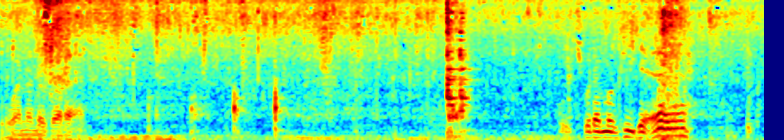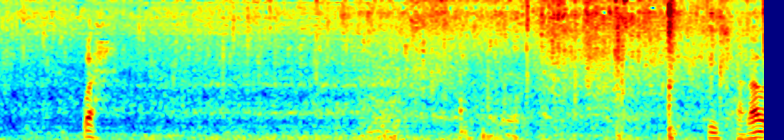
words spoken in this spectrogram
Qua nó được quả ra chú đã mua khi vậy. Wow. Khi xả lao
